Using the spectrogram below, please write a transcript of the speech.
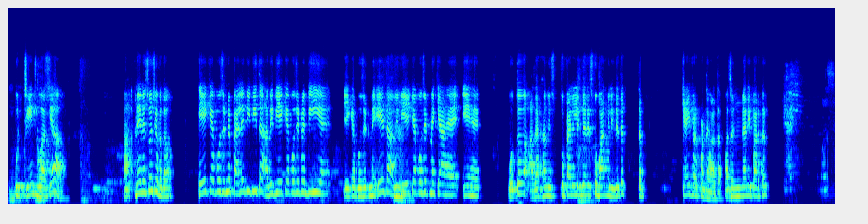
कुछ चेंज हुआ क्या? हाँ नहीं नहीं सोच के बताओ. ए के अपोजिट में पहले भी बी था अभी भी ए के अपोजिट में बी ही है. ए के अपोजिट में ए था अभी भी ए के अपोजिट में क्या है? ए है. वो तो अगर हम इसको पहले लिख देते इसको बाद में लिख देते तब क्या ही फ़र्क पड़ने वाला था? बात समझ में आ रही पार कर Yes,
